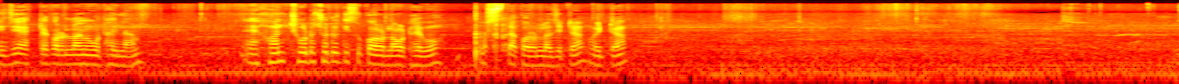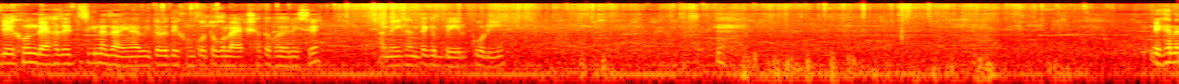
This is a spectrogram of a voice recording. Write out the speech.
এই যে একটা করলা আমি উঠাইলাম। এখন ছোট ছোট কিছু করলা উঠাইবো উস্তা করলা যেটা, ওইটা। দেখুন, দেখা যাইতেছে কিনা জানি না, ভিতরে দেখুন কতগুলো একসাথে হয়ে রয়েছে আমি এখান থেকে বের করি। এখানে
